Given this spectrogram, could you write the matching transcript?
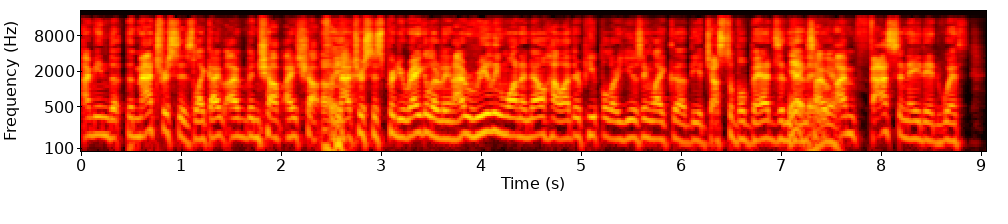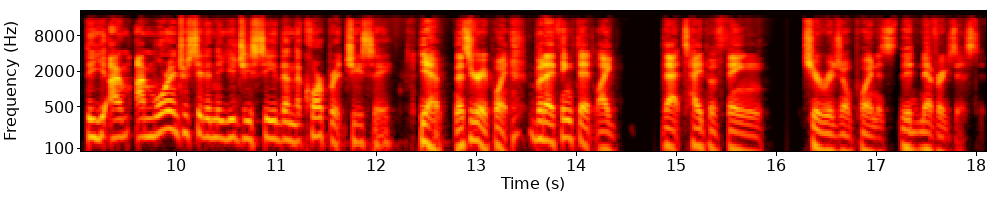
I mean, the, the mattresses, like I've, I've been shop, I shop oh, for yeah. mattresses pretty regularly, and I really want to know how other people are using like uh, the adjustable beds and yeah, things. I, am fascinated with the, I'm, I'm more interested in the UGC than the corporate GC. Yeah, that's a great point. But I think that like that type of thing, to your original point, is it never existed.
